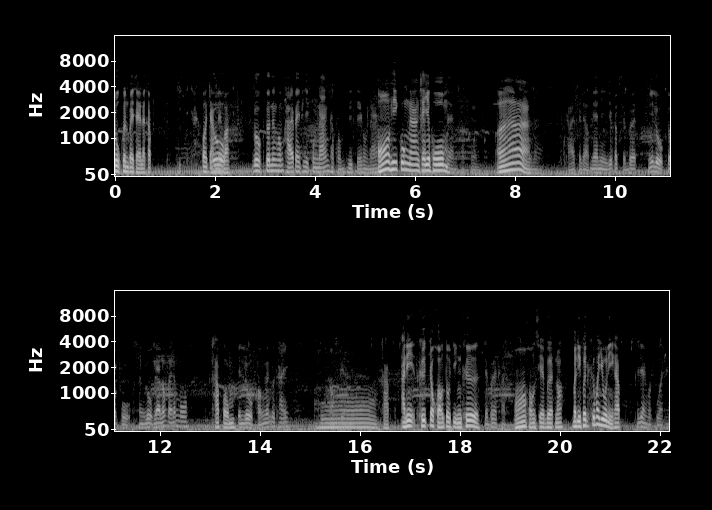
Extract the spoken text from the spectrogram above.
ลูกเพิ่นไปใส่แล้วครับพ่อจำได้ปะลูกตัวหนึ่งผมขายไปพีคงนางครับผมพีเจคงนางอ๋อพี่กุ้งนางชัยภูมิแม่นครับแม่นอ่าขายไปแล้วแม่นี่อยู่กับเสือเบิร์ดนี่ลูกตัวผู้ทั้งลูกแล้วลงไปน้ำหมูครับผมเป็นลูกของเงินอุทัยอ๋อสองเดือนครับ อันนี้คือเจ้าของตัวจริงคือเสือเบิร์ดครับ อ๋อ ของเสียเบิร์ดเนาะบัดนี้เพิ่นคือมาอยู่นี่ครับ เลี้ยงประกวดให้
